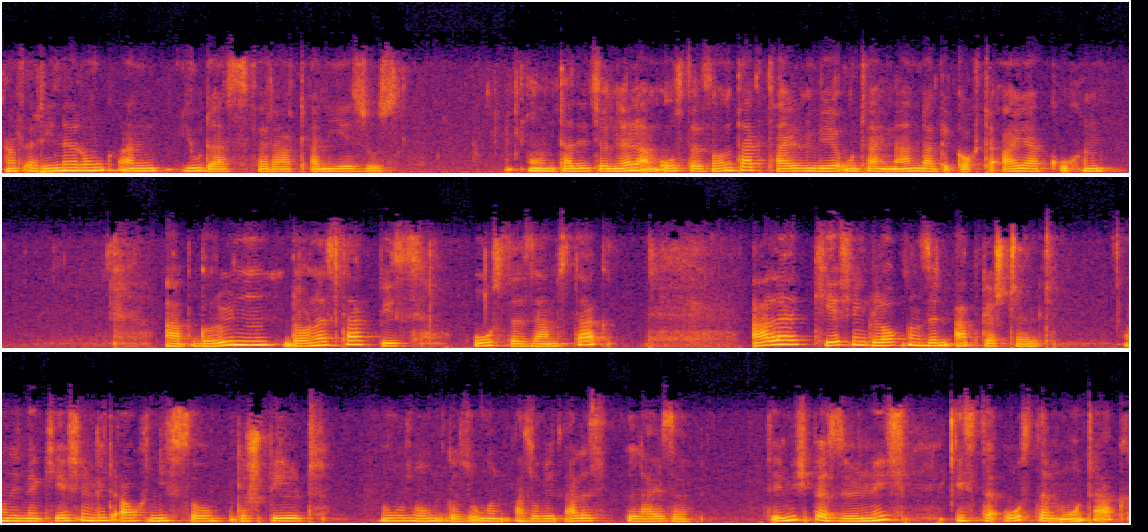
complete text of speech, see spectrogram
als Erinnerung an Judas Verrat an Jesus. Und traditionell am Ostersonntag teilen wir untereinander gekochte Eierkuchen. Ab grünen Donnerstag bis Ostersamstag alle Kirchenglocken sind abgestellt. Und in den Kirchen wird auch nicht so gespielt, nur so gesungen. Also wird alles leise. Für mich persönlich ist der Ostermontag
